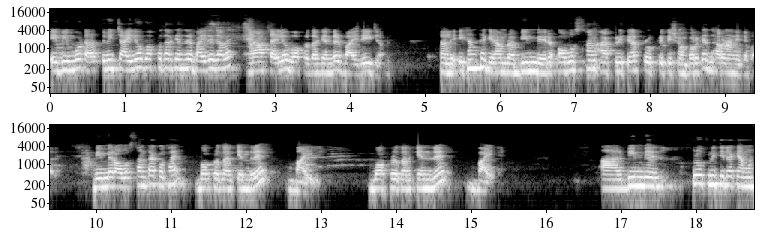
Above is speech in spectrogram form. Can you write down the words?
এই বিম্বটা তুমি চাইলেও বক্রতার কেন্দ্রের বাইরে যাবে, না চাইলেও বক্রতার কেন্দ্রের বাইরেই যাবে। তাহলে এখান থেকে আমরা বিম্বের অবস্থান, আকৃতি আর প্রকৃতি সম্পর্কে ধারণা নিতে পারি। বিম্বের অবস্থানটা কোথায়? বক্রতার কেন্দ্রে বাইরে। বক্রতার কেন্দ্রে বাইরে। আর বিম্বের প্রকৃতিটা কেমন?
